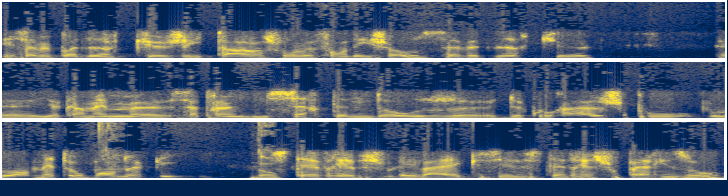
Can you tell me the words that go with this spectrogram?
Et ça ne veut pas dire que j'ai tort sur le fond des choses, ça veut dire que euh, il y a quand même, euh, ça prend une certaine dose euh, de courage pour vouloir mettre au monde un pays. C'était vrai sous l'évêque, c'était vrai sous Parizeau.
